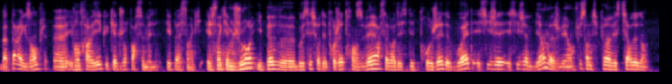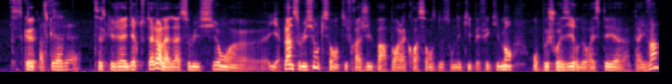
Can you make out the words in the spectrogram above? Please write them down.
bah, par exemple, euh, ils vont travailler que 4 jours par semaine et pas 5. Et le cinquième jour, ils peuvent euh, bosser sur des projets transverses, avoir des idées de projets, de boîtes. Et si j'aime bien, bah, je vais en plus un petit peu investir dedans. C'est ce que, Parce que, euh, c'est ce que j'allais dire tout à l'heure. La, solution, il y a plein de solutions qui sont antifragiles par rapport à la croissance de son équipe. Effectivement, on peut choisir de rester à taille 20.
